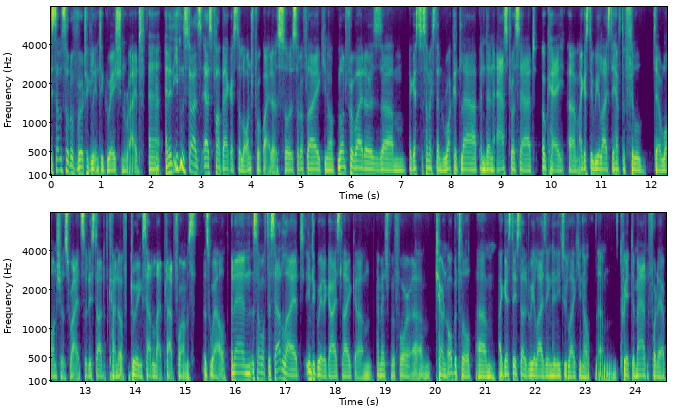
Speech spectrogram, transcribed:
some sort of vertical integration, right? Uh, and it even starts as far back as the launch providers. So it's sort of like you know launch providers, um, I guess to some extent Rocket Lab, and then Astra said, um, I guess they realized they have to fill their launches, right? So they started kind of doing satellite platforms as well. And then some of the satellite integrator guys, like um, I mentioned before, um, Terran Orbital, um, I guess they started realizing they need to like you know um, create demand for their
